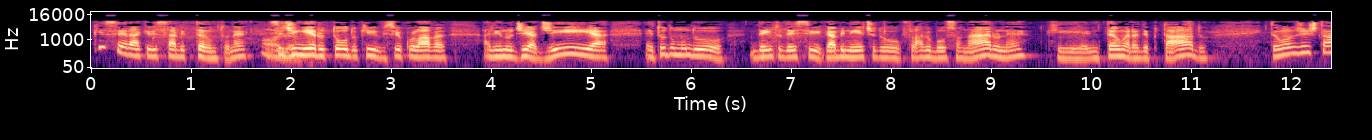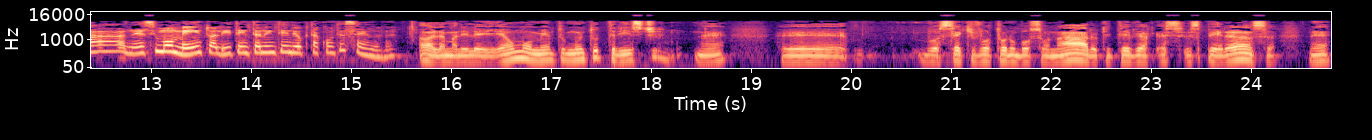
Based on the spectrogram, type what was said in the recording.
O que será que ele sabe tanto, né? Esse Olha. dinheiro todo que circulava ali no dia a dia, é, todo mundo dentro desse gabinete do Flávio Bolsonaro, né? Que então era deputado. Então a gente está nesse momento ali tentando entender o que está acontecendo, né? Olha, Marilei, é um momento muito triste, né? É, você que votou no Bolsonaro, que teve a- essa esperança, né?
